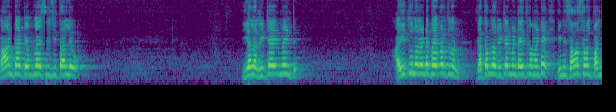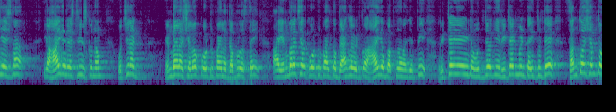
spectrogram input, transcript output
కాంట్రాక్ట్ ఎంప్లాయీస్కి జీతాలు లేవు. ఇవాళ రిటైర్మెంట్ అవుతున్నారంటే భయపడుతున్నారు. గతంలో రిటైర్మెంట్ అవుతున్నామంటే ఇన్ని సంవత్సరాలు పనిచేసినా ఇక హాయిగా రెస్ట్ తీసుకుందాం. వచ్చిన ఎనభై లక్షలో కోటి రూపాయల డబ్బులు వస్తాయి. ఆ ఎనభై లక్షల కోటి రూపాయలతో బ్యాంకులో పెట్టుకొని హాయిగా బతుకుదామని చెప్పి రిటైర్ అయిన ఉద్యోగి రిటైర్మెంట్ అవుతుంటే సంతోషంతో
